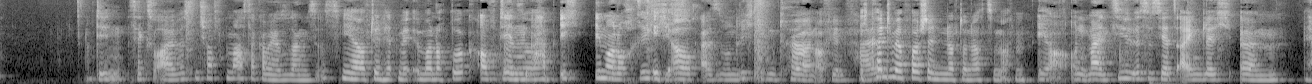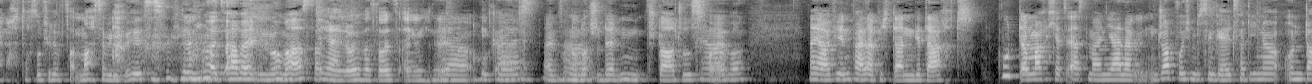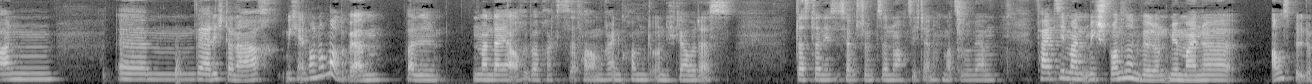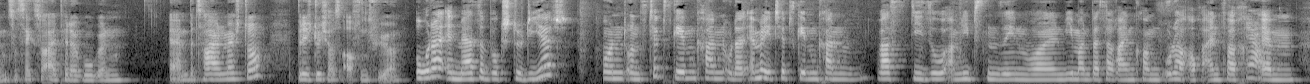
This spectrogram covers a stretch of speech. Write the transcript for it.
Den Sexualwissenschaften-Master, kann man ja so sagen, wie es ist. Ja, auf den hätten wir immer noch Bock. Auf den Also, habe ich immer noch richtig, Ich auch. also einen richtigen Turn auf jeden Fall. Ich könnte mir vorstellen, den noch danach zu machen. ja, und mein Ziel ist es jetzt eigentlich, ähm, ja, mach doch so viele Master, wie du willst. Niemals arbeiten, nur Master. Ja, Leute, was soll's eigentlich, ne? Ja, who egal. Einfach Ja. nur noch Studentenstatus Ja. forever. Naja, auf jeden Fall habe ich dann gedacht, gut, dann mache ich jetzt erstmal ein Jahr lang irgendeinen Job, wo ich ein bisschen Geld verdiene und dann ähm, werde ich danach mich einfach nochmal bewerben, weil man da ja auch über Praxiserfahrung reinkommt und ich glaube, dass das dann nächstes Jahr bestimmt Sinn macht, sich da nochmal zu bewerben. Falls jemand mich sponsern will und mir meine Ausbildung zur Sexualpädagogin ähm, bezahlen möchte, bin ich durchaus offen für. Oder in Merseburg studiert und uns Tipps geben kann oder Emily Tipps geben kann, was die so am liebsten sehen wollen, wie man besser reinkommt oder auch einfach Ja. ähm,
